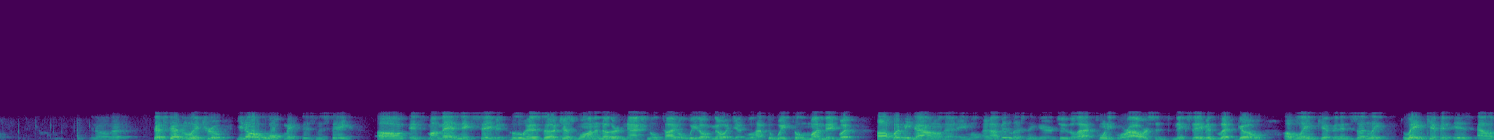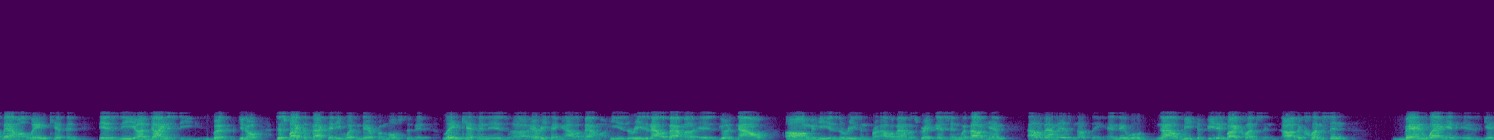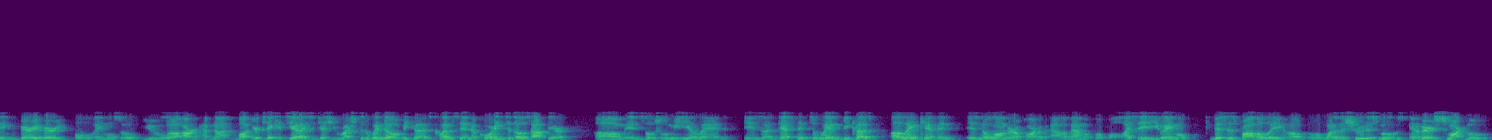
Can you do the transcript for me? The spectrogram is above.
you know, that's that's definitely true. You know who won't make this mistake? Um, it's my man Nick Saban, who has uh, just won another national title. We don't know it yet. We'll have to wait till Monday. But uh, put me down on that, Emil. And I've been listening here to the last 24 hours since Nick Saban let go of Lane Kiffin, and suddenly Lane Kiffin is Alabama. Lane Kiffin is the uh, dynasty. But you know, despite the fact that he wasn't there for most of it, Lane Kiffin is uh, everything Alabama. He is the reason Alabama is good now. Um, he is the reason for Alabama's greatness, and without him, Alabama is nothing, and they will now be defeated by Clemson. Uh, the Clemson bandwagon is getting very, very full, Emil. So you uh, are have not bought your tickets yet. I suggest you rush to the window because Clemson, according to those out there um, in social media land, is uh, destined to win because uh, Lane Kiffin is no longer a part of Alabama football. I say to you, Emil, this is probably uh, one of the shrewdest moves and a very smart move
